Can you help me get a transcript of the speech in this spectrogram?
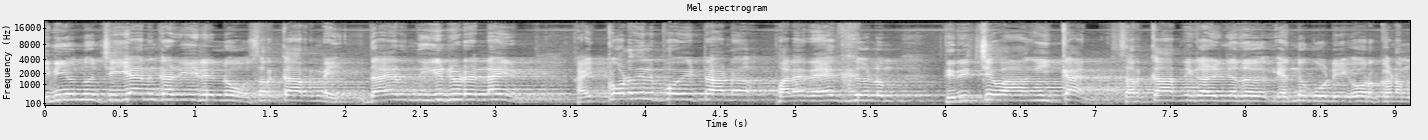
ഇനിയൊന്നും ചെയ്യാൻ കഴിയില്ലല്ലോ സർക്കാരിനെ. ഇതായിരുന്നു ഇ ഡിയുടെ ലൈൻ. ഹൈക്കോടതിയിൽ പോയിട്ടാണ് പല രേഖകളും തിരിച്ചു വാങ്ങിക്കാൻ സർക്കാരിന് കഴിഞ്ഞത് എന്നുകൂടി ഓർക്കണം.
